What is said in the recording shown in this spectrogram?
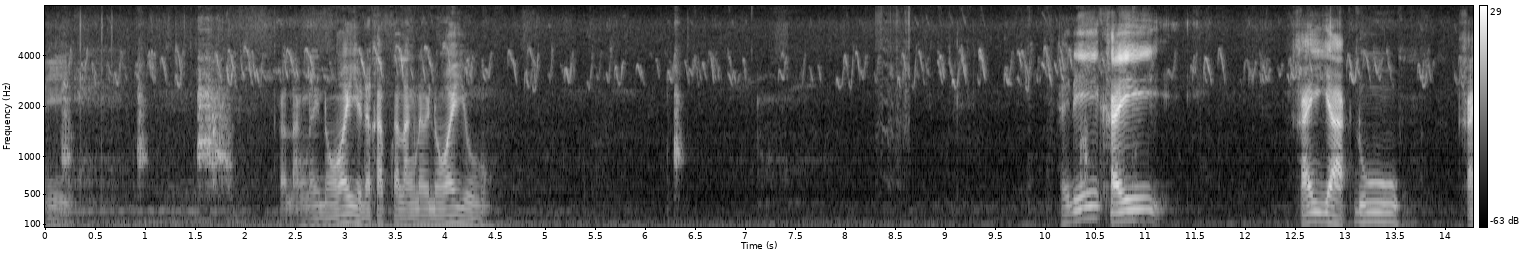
นี่ กำลังน้อยๆอยู่นะครับกำลังน้อยๆอยู่ ทีนี้ใคร ใครอยากดู ใคร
